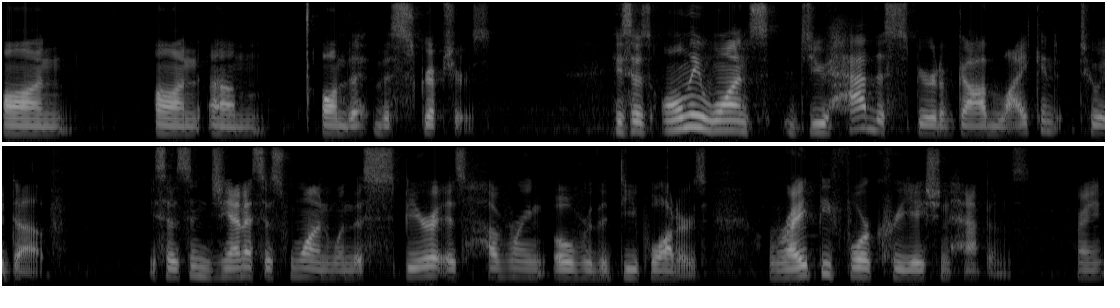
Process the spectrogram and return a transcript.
on, on, um, on the, the scriptures. He says, Only once do you have the Spirit of God likened to a dove. He says in Genesis 1, when the Spirit is hovering over the deep waters, right before creation happens, right?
